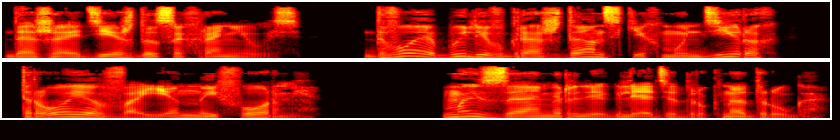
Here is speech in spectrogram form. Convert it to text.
Даже одежда сохранилась. Двое были в гражданских мундирах, трое в военной форме. Мы замерли, глядя друг на друга.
